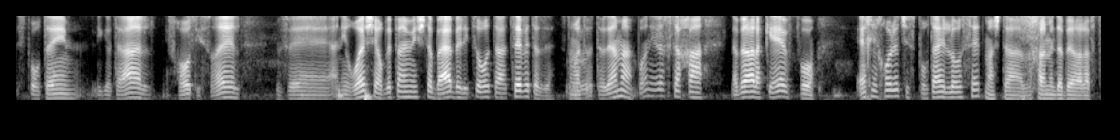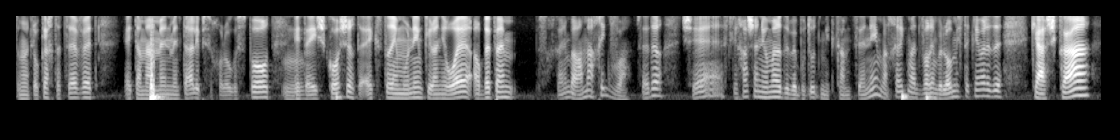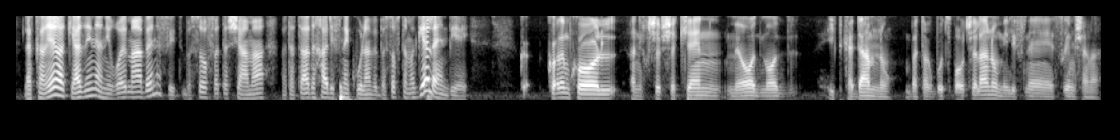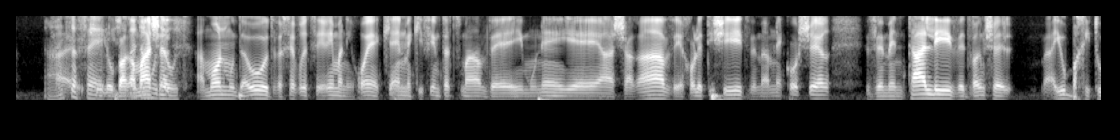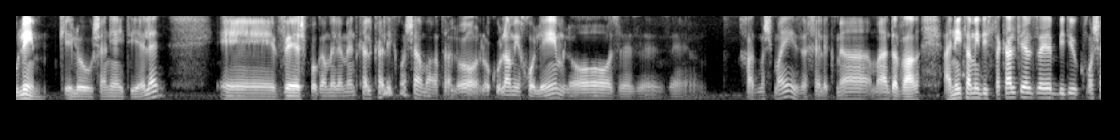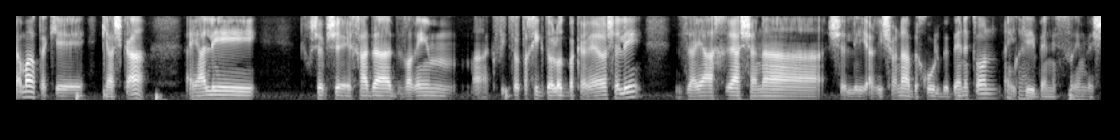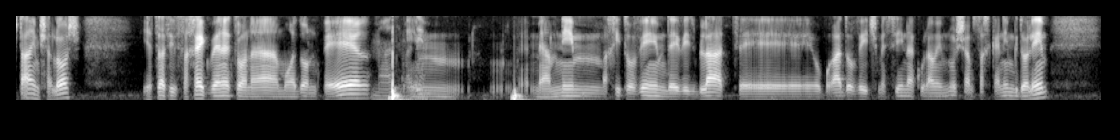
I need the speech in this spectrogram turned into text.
ספורטאים, ליגת העל, נבחרות ישראל, ואני רואה שהרבה פעמים יש את הבעיה בליצור את הצוות הזה. זאת אומרת, Mhm. אתה יודע מה, בוא נלך ככה, נדבר על הכאב פה. איך יכול להיות שספורטאי לא עושה את מה שאתה בכלל מדבר עליו? זאת אומרת, לוקח את הצוות, את המאמן מנטלי, פסיכולוג הספורט, Mm-hmm. את האיש כושר, את האקסטרה אימונים, כאילו אני רואה הרבה פעמים שחקנים ברמה הכי גבוהה, בסדר? שסליחה שאני אומר את זה בבוטות, מתקמצנים על חלק מהדברים ולא מסתכלים על זה כהשקעה לקריירה, כי אז הנה אני רואה מה הבנפיץ. בסוף אתה שמה, ואתה צעד אחד לפני כולם, ובסוף אתה מגיע ל-NBA. קודם כל, אני חושב שכן מאוד מאוד התקדמנו בתרבות ספורט שלנו מלפני 20 שנה. אה, אין ספק, כאילו, יש ברמה של- המודעות. המון מודעות, וחבר'ה צעירים, אני רואה, כן מקיפים את עצמם, ואימוני אה, העשרה, ויכולת אישית, ומאמני כושר, ומנטלי, ודברים שהיו בחיתולים, כאילו, כשאני הייתי ילד. אה, ויש פה גם אלמנט כלכלי, כמו שאמרת, לא, לא כולם יכולים, לא, זה, זה, זה חד משמעי, זה חלק מה, מהדבר. אני תמיד הסתכלתי על זה בדיוק כמו שאמרת, כ, כהשקעה. היה לי, חושב שאחד הדברים, הקפיצות הכי גדולות בקריירה שלי, זה היה אחרי השנה שלי הראשונה בחו"ל בבנטון, okay. הייתי בן 22-3, יצאתי לשחק, בנטון היה מועדון פאר, מה, זה מדהים. עם מאמנים הכי טובים, דיוויד בלאט, אה, אוברדוביץ', מסינה, כולם אימנו שם, שחקנים גדולים.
